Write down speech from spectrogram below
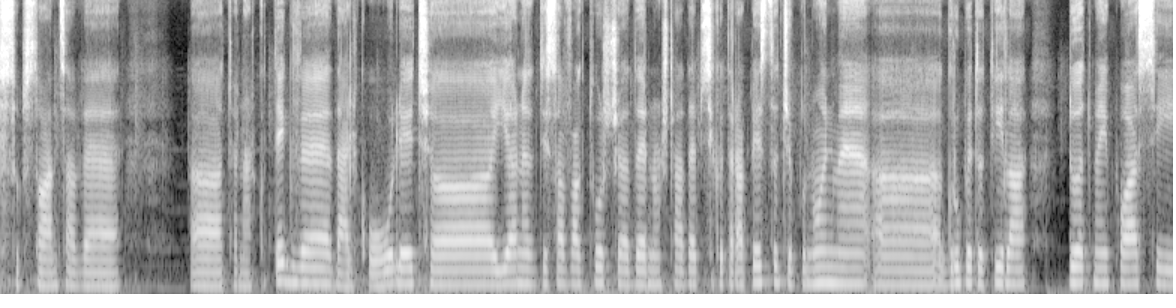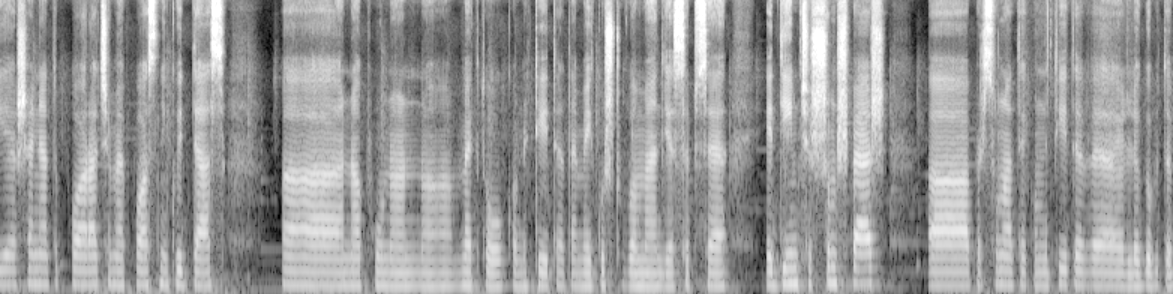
substancave uh, të narkotikëve dhe alkoolit që janë edhe disa faktorë që edhe ndoshta edhe psikoterapistët që punojnë me uh, grupe të tilla duhet me i pas si shenja të para që me pas një kujdes uh, në punën uh, me këto komunitete dhe me i kushtu vëmendje sepse e dim që shumë shpesh personat e komuniteteve LGBT+,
